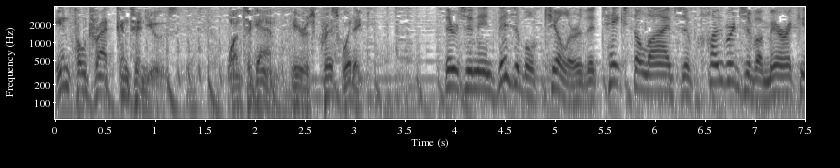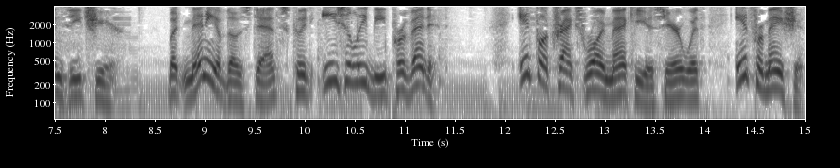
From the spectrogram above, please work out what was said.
InfoTrack continues. Once again, here's Chris Whitting. There's an invisible killer that takes the lives of hundreds of Americans each year. But many of those deaths could easily be prevented. InfoTrack's Roy Mackey is here with information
